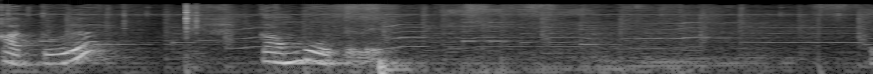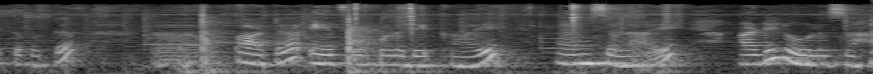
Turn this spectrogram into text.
කතුර ගම් බෝතලේ. එතකොට පාට A4 කොළ දෙකයි පැන්සලයි අඩි රෝල සහ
